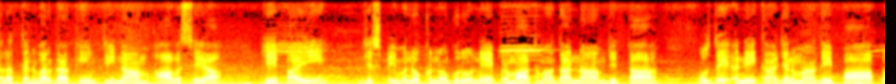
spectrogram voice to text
ਰਤਨ ਵਰਗਾ ਕੀਮਤੀ ਨਾਮ ਆ ਵਸਿਆ। हे ਭਾਈ, ਜਿਸ ਵੀ ਮਨੁੱਖ ਨੂੰ ਗੁਰੂ ਨੇ ਪ੍ਰਮਾਤਮਾ ਦਾ ਨਾਮ ਦਿੱਤਾ ਉਸ ਦੇ ਅਨੇਕਾਂ ਜਨਮਾਂ ਦੇ ਪਾਪ,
